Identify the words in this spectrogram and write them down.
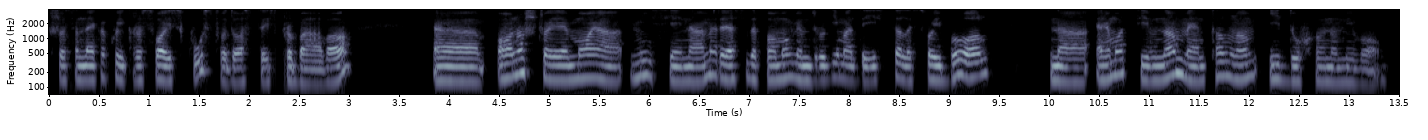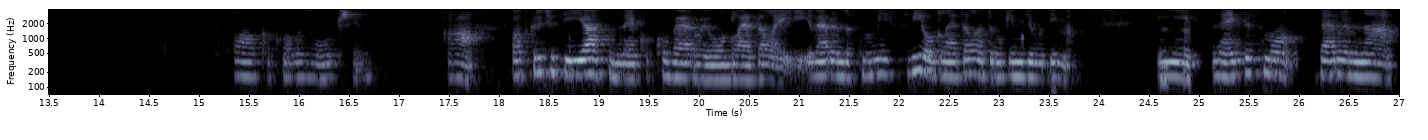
što sam nekako i kroz svoje iskustvo dosta isprobavao, Uh, ono što je moja misija i namera jeste da pomognem drugima da iscele svoj bol na emotivnom, mentalnom i duhovnom nivou. Wow, kako ovo zvuči. A, otkriću ti i ja sam neko ko veruje u ogledala i verujem da smo mi svi ogledala drugim ljudima. I negde smo, verujem, na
